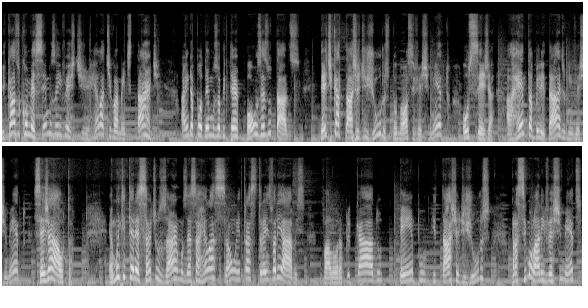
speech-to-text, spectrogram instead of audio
E caso comecemos a investir relativamente tarde, ainda podemos obter bons resultados, desde que a taxa de juros do nosso investimento, ou seja, a rentabilidade do investimento, seja alta. É muito interessante usarmos essa relação entre as três variáveis: valor aplicado, tempo e taxa de juros para simular investimentos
